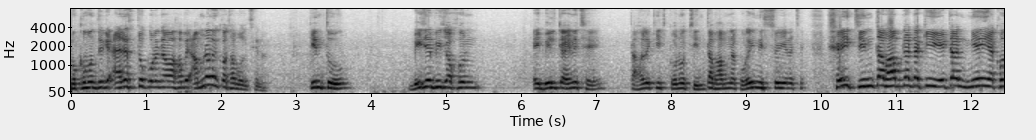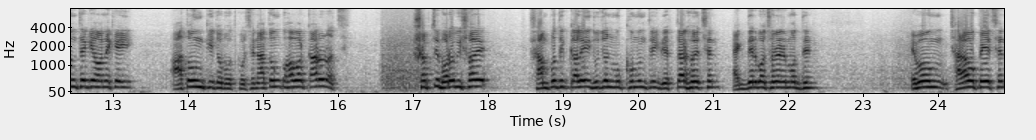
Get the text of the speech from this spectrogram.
মুখ্যমন্ত্রীকে অ্যারেস্টও করে নেওয়া হবে আমরাও এই কথা বলছি না। কিন্তু বিজেপি যখন এই বিলটা এনেছে, তাহলে কি কোনো চিন্তা ভাবনা করেই নিশ্চয়ই এনেছে? সেই চিন্তা ভাবনাটা কি এটা নিয়েই এখন থেকে অনেকেই আতঙ্কিত বোধ করছেন। আতঙ্ক হওয়ার কারণ আছে। সবচেয়ে বড় বিষয়, সাম্প্রতিককালেই দুজন মুখ্যমন্ত্রী গ্রেফতার হয়েছেন এক দেড় বছরের মধ্যে, এবং ছাড়াও পেয়েছেন,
